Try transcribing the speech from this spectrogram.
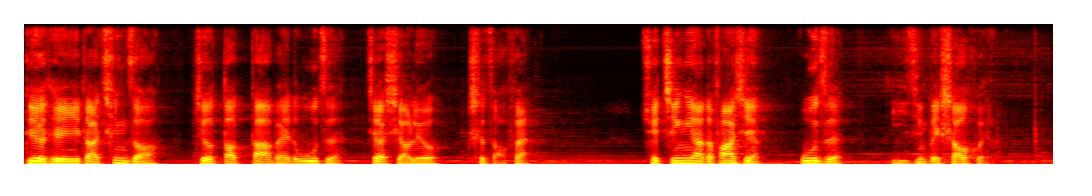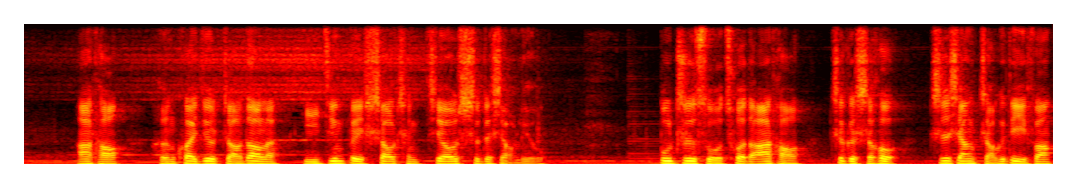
第二天一大清早就到大白的屋子叫小刘吃早饭，却惊讶的发现屋子已经被烧毁了。阿桃很快就找到了已经被烧成焦尸的小刘。不知所措的阿桃这个时候只想找个地方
